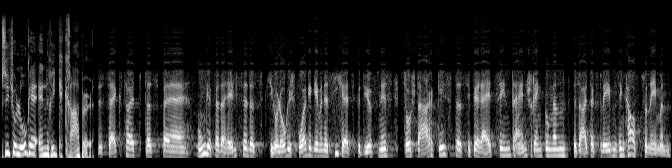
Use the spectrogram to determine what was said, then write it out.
Psychologe Enrik Krabel. Das zeigt halt, dass bei ungefähr der Hälfte das psychologisch vorgegebene Sicherheitsbedürfnis so stark ist, dass sie bereit sind, Einschränkungen des Alltagslebens in Kauf zu nehmen.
